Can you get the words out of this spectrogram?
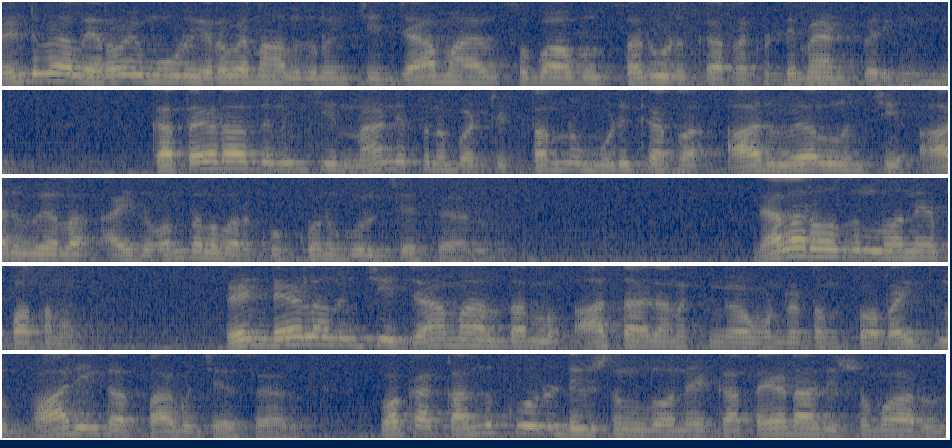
రెండు వేల ఇరవై మూడు ఇరవై నాలుగు నుంచి జామాయిల్ సుబాబుల్ సరువుడు కర్రకు డిమాండ్ పెరిగింది. గతేడాది నుంచి నాణ్యతను బట్టి టన్ను ముడికర్ర ఆరు వేల నుంచి ఆరు వేల ఐదు వందల వరకు కొనుగోలు చేశారు. నెల రోజుల్లోనే పతనం. రెండేళ్ళ నుంచి జామాయిల్ ధరలు ఆశాజనకంగా ఉండటంతో రైతులు భారీగా సాగు చేశారు. ఒక కందుకూరు డివిజన్లోనే గతేడాది సుమారు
